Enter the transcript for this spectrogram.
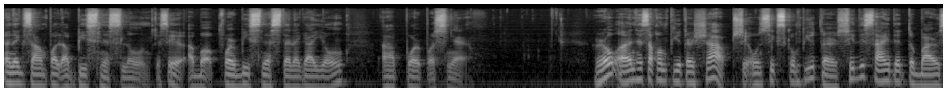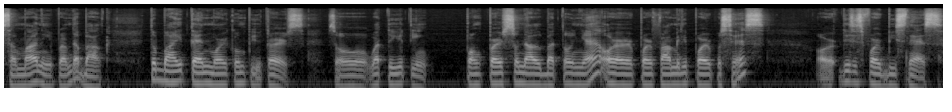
an example of business loan. Kasi about for business talaga yung uh, purpose niya. Rowan has a computer shop. She owns six computers. She decided to borrow some money from the bank to buy 10 more computers. So, what do you think? Pang personal ba to niya or for family purposes? Or this is for business?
